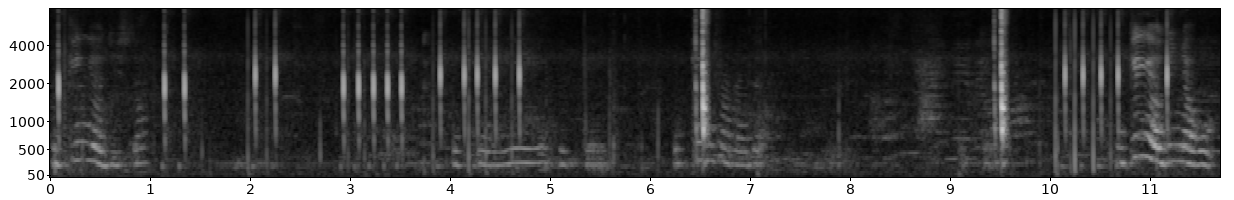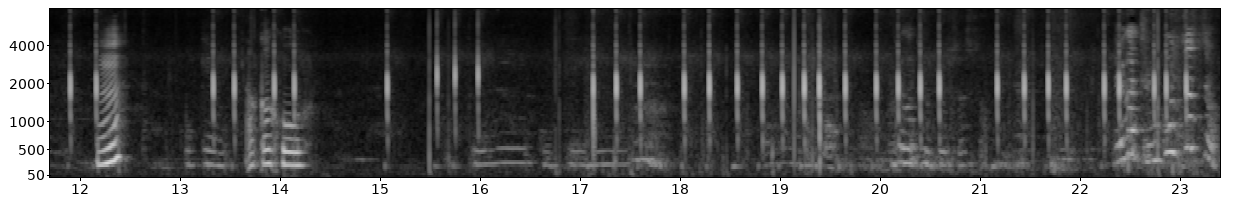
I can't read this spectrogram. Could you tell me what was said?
곡괭이 어디 있어? 곡괭이, 곡괭이. 곡괭이 찾아야 돼. 곡괭이 어딨냐고. 응? 곡괭이. 아까 그 곡괭이, 곡괭이. 내가 들고 있었어. 내가 들고 있었어.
